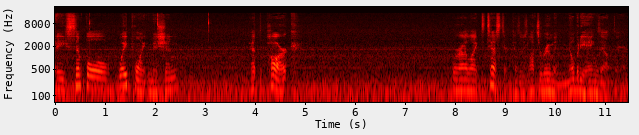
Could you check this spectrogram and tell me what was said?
a simple waypoint mission at the park where I like to test it because there's lots of room and nobody hangs out there.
